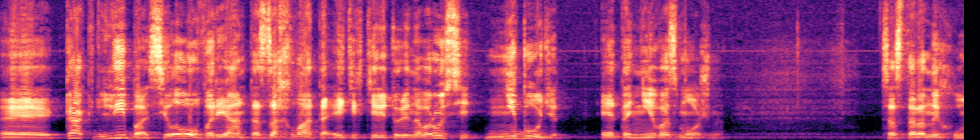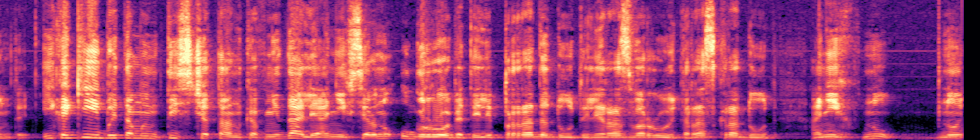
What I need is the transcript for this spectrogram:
э, как-либо силового варианта захвата этих территорий Новороссии не будет. Это невозможно со стороны хунты. И какие бы там им тысяча танков не дали, они их все равно угробят или продадут, или разворуют, раскрадут. Они их, ну, но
